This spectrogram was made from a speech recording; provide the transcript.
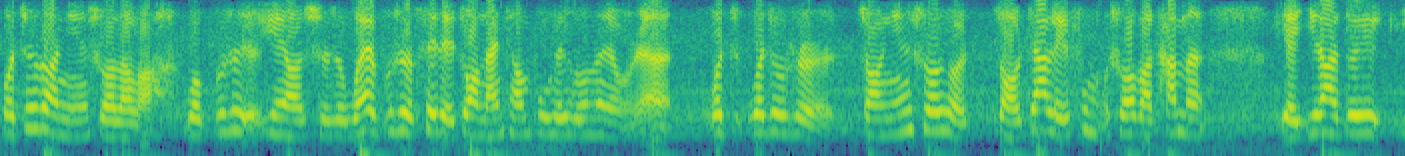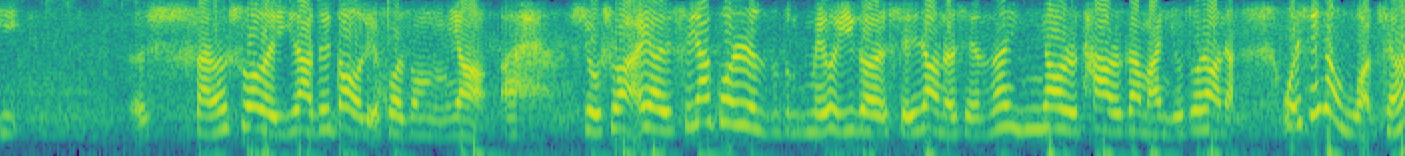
我知道您说的了，我不是硬要试试，我也不是非得撞南墙不回头的那种人，我只我就是找您说说，找家里父母说吧，他们也一大堆一，呃，反正说了一大堆道理或者怎么怎么样，哎，就说哎呀，谁家过日子怎么没有一个谁让着谁？那你要是他要是干嘛，你就多让点。我心想，我凭什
